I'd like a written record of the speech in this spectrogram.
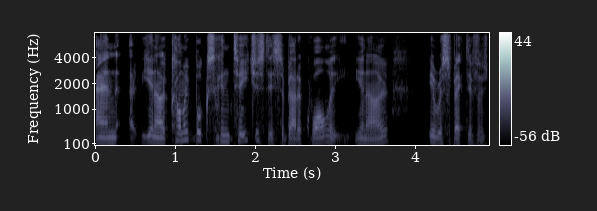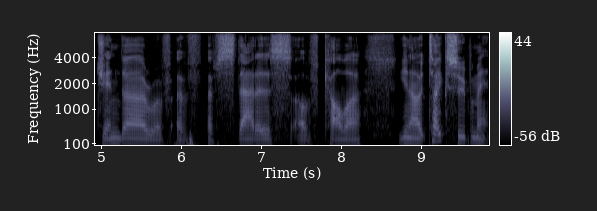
And, uh, you know, comic books can teach us this about equality, you know, irrespective of gender, of, of, of status, of color. You know, take Superman.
